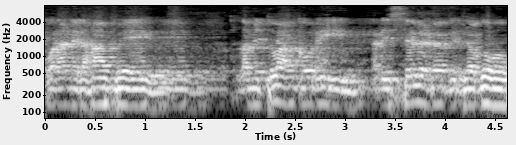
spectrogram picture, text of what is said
কোরআনের হাফে আমি দোয়া করি, আর এই ছেলেটাকে জগৎ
